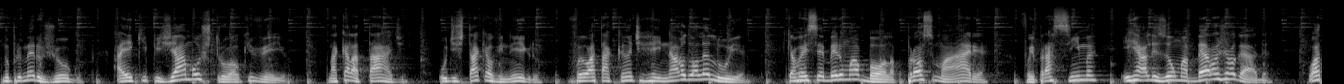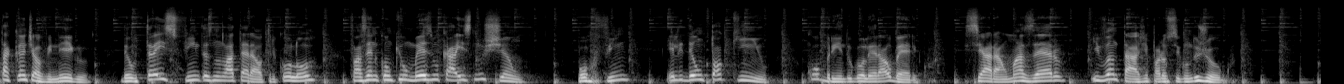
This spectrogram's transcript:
No primeiro jogo, a equipe já mostrou ao que veio. Naquela tarde, o destaque alvinegro foi o atacante Reinaldo Aleluia, que ao receber uma bola próximo à área, foi para cima e realizou uma bela jogada. O atacante alvinegro deu três fintas no lateral tricolor, fazendo com que o mesmo caísse no chão. Por fim, ele deu um toquinho, cobrindo o goleiro Albérico. Ceará 1 a 0 e vantagem para o segundo jogo.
